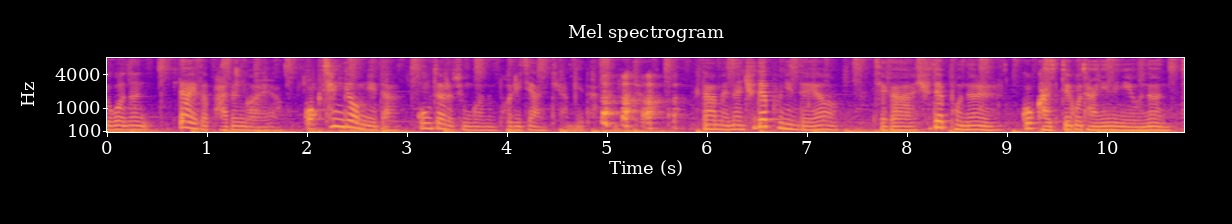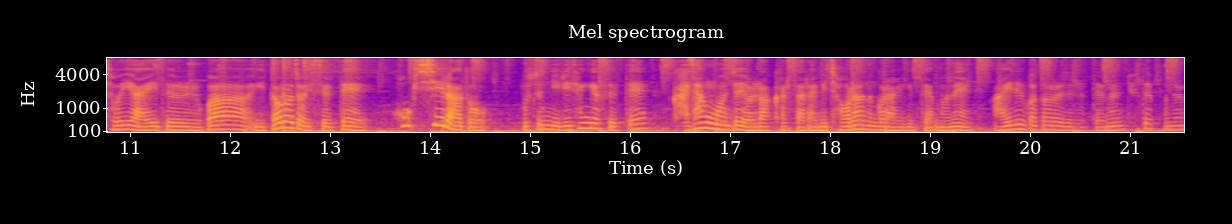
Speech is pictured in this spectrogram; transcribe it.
요거는 식당에서 받은 거예요. 꼭 챙겨옵니다. 공짜로 준 거는 버리지 않게 합니다. 그 다음에는 휴대폰인데요. 제가 휴대폰을 꼭 가지고 다니는 이유는 저희 아이들과 이 떨어져 있을 때 혹시라도 무슨 일이 생겼을 때 가장 먼저 연락할 사람이 저라는 걸 알기 때문에 아이들과 떨어졌을 때는 휴대폰을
